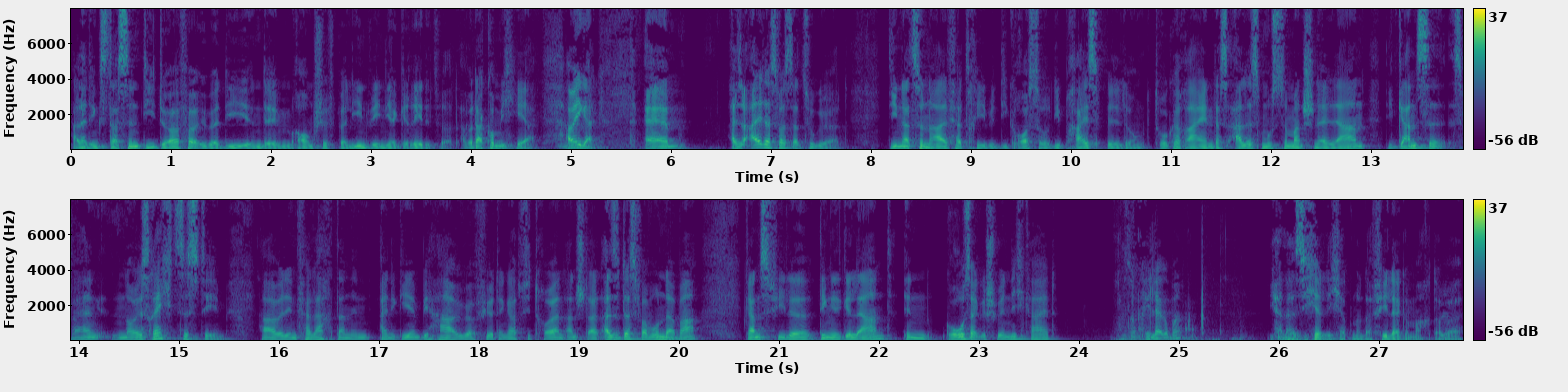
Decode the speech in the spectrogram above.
Allerdings, das sind die Dörfer, über die in dem Raumschiff Berlin weniger geredet wird. Aber da komme ich her. Aber egal. Ähm, also all das, was dazugehört. Die Nationalvertriebe, die Grosso, die Preisbildung, Druckereien, das alles musste man schnell lernen. Die ganze, es war ein neues Rechtssystem. Habe den Verlag dann in eine GmbH überführt, dann gab es die Treuhandanstalt. Also das war wunderbar. Ganz viele Dinge gelernt in großer Geschwindigkeit. Hast du einen Fehler gemacht? Ja, na sicherlich hat man da Fehler gemacht, aber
